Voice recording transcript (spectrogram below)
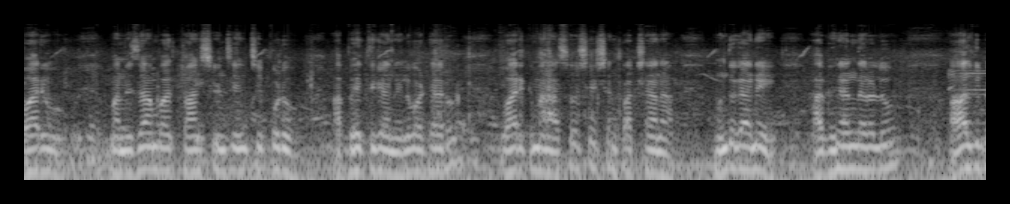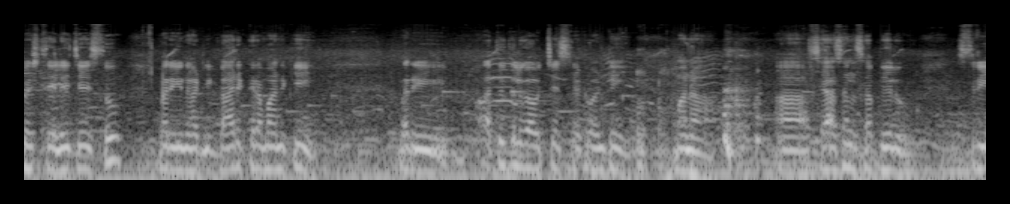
వారు మన నిజామాబాద్ కాన్స్టిట్యున్సీ నుంచి ఇప్పుడు అభ్యర్థిగా నిలబడ్డారు. వారికి మన అసోసియేషన్ పక్షాన ముందుగానే అభినందనలు. ఆల్ ది బెస్ట్ తెలియజేస్తూ మరి ఈనాటి కార్యక్రమానికి మరి అతిథులుగా వచ్చేసినటువంటి మన శాసనసభ్యులు శ్రీ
